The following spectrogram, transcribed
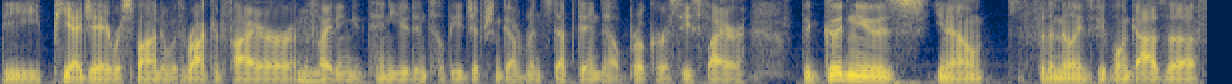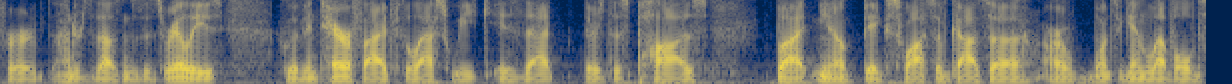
The PIJ responded with rocket fire, and the Mhm. fighting continued until the Egyptian government stepped in to help broker a ceasefire. The good news, you know, for the millions of people in Gaza, for hundreds of thousands of Israelis who have been terrified for the last week, is that there's this pause. But, you know, big swaths of Gaza are once again leveled.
